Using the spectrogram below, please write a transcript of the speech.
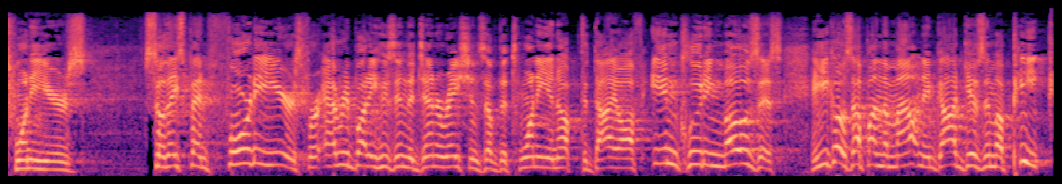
20 years so they spend 40 years for everybody who's in the generations of the 20 and up to die off, including Moses. And he goes up on the mountain and God gives him a peek.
